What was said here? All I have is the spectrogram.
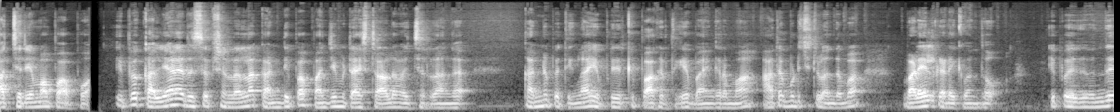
ஆச்சரியமாக பார்ப்போம். இப்போ கல்யாண ரிசப்ஷன்லலாம் கண்டிப்பாக பஞ்சு மிட்டாய் ஸ்டாலும் வச்சிடுறாங்க கண்ணு பார்த்திங்களா எப்படி இருக்குது பார்க்குறதுக்கே பயங்கரமாக அதை முடிச்சுட்டு வந்தோமா? வளையல் கடைக்கு வந்தோம். இப்போ இது வந்து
